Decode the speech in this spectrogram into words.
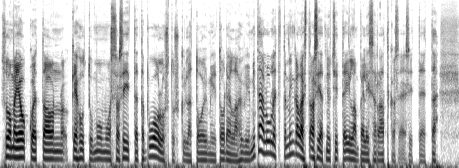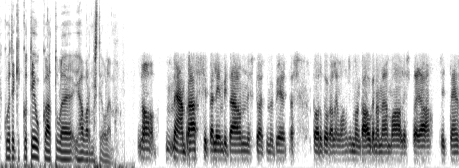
Suomen joukkuetta on kehuttu muun muassa siitä, että puolustus kyllä toimii todella hyvin. Mitä luulet, että minkälaiset asiat nyt sitten illan pelissä ratkaisee sitten, että kuitenkin kun tiukkaa tulee ihan varmasti olemaan? No, meidän brassipelin pitää onnistua, että me pidettäisiin Portugalin mahdollisimman kaukana meidän maalista ja sitten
